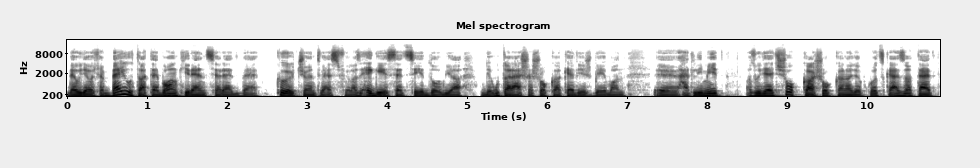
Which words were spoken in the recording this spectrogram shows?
De ugye, hogyha bejut a te banki rendszeredbe, kölcsönt vesz föl, az egészet szétdobja, ugye utalásra sokkal kevésbé van hát limit, az ugye egy sokkal-sokkal nagyobb kockázat, tehát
